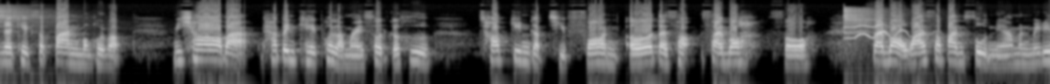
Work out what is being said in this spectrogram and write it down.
เนื้อเค้กสปันบางคนแบบไม่ชอบอะถ้าเป็นเค้กผลไม้สดก็คือ ชอบกินกับชิฟฟ่อน เออ แต่ซสายบอกโซสายบอกว่าสปันสูตรเนี้ย มันไม่ได้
